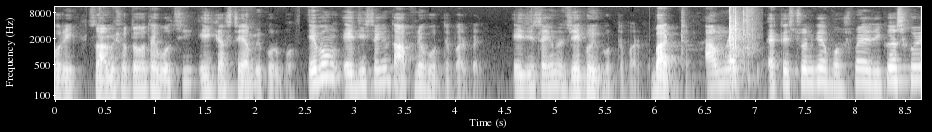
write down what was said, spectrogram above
করি সো আমি সত্য কথাই বলছি, এই কাজটাই আমি করব। এবং এই জিনিসটা কিন্তু আপনিও করতে পারবেন। এই জিনিসটা কিন্তু যে কেউই করতে পারবে। বাট আমরা একটা স্টুডেন্টকে রিকোয়েস্ট করি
